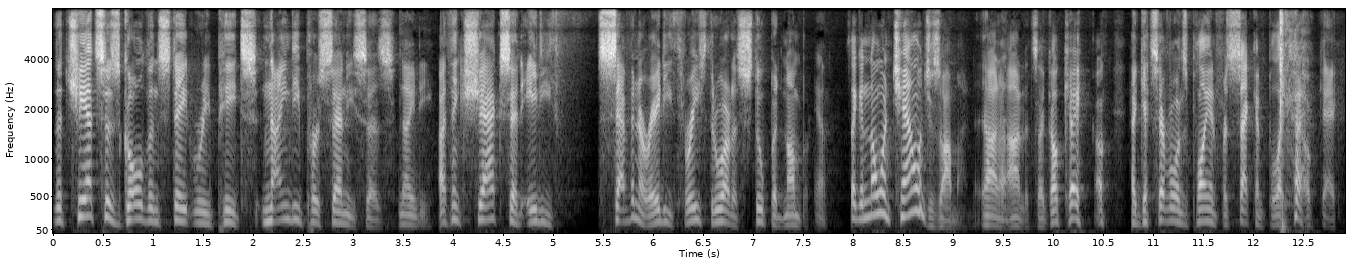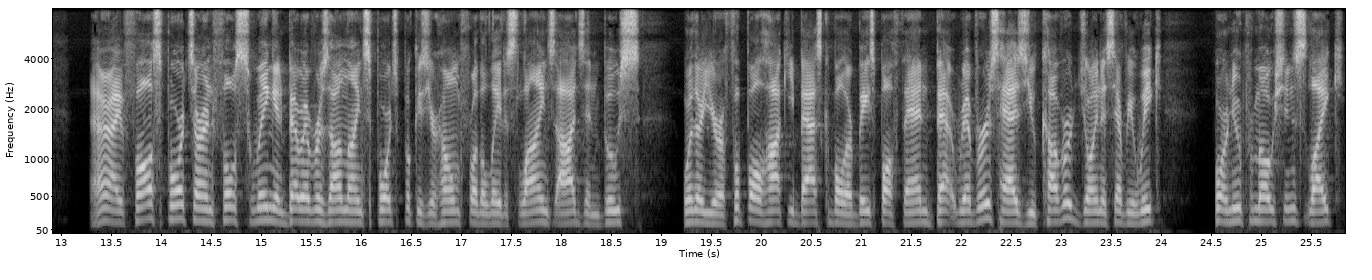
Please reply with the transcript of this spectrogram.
the chances Golden State repeats, 90%, he says. 90. I think Shaq said 87 or 83. He threw out a stupid number. Yeah. It's like, and no one challenges on, it. on, on it. It's like, okay, oh, I guess everyone's playing for second place. Okay. All right, fall sports are in full swing, and Bet Rivers Online Sportsbook is your home for all the latest lines, odds, and boosts. Whether you're a football, hockey, basketball, or baseball fan, Bet Rivers has you covered. Join us every week for new promotions like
